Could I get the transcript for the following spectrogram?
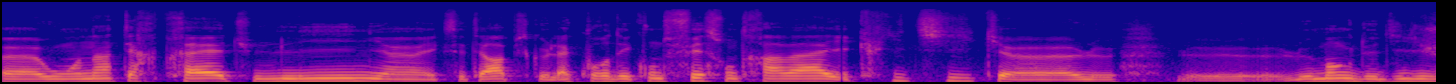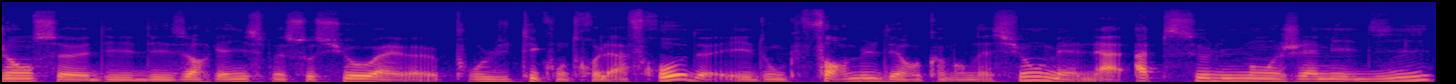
où on interprète une ligne, etc., puisque la Cour des comptes fait son travail et critique le, le, manque de diligence des, des organismes sociaux pour lutter contre la fraude, et donc formule des recommandations, mais elle n'a absolument jamais dit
